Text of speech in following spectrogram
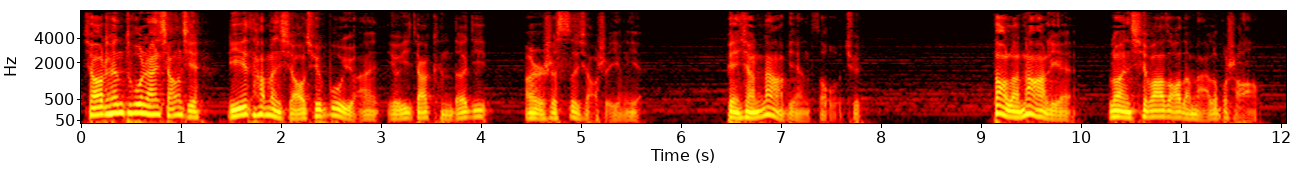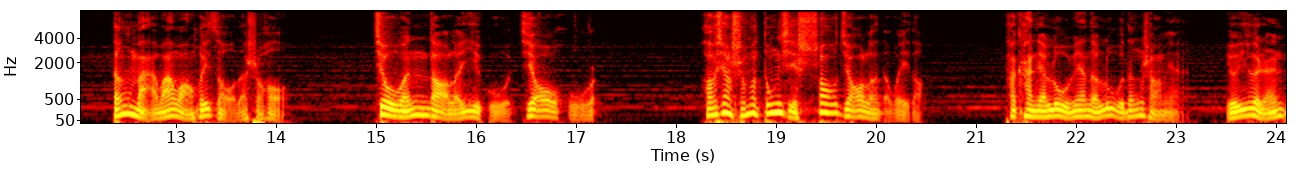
小陈突然想起，离他们小区不远有一家肯德基，二十四小时营业，便向那边走去。到了那里，乱七八糟的买了不少。等买完往回走的时候，就闻到了一股焦糊味，好像什么东西烧焦了的味道。他看见路边的路灯上面有一个人。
